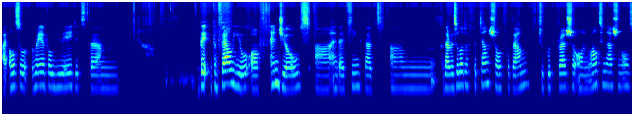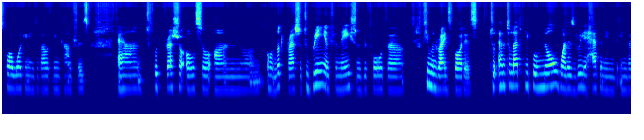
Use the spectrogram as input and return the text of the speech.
I also reevaluated the, um, the, the, value of NGOs, uh, and I think that um, there is a lot of potential for them to put pressure on multinationals who are working in developing countries and to put pressure also on, um, or not pressure, to bring information before the human rights bodies to, and to let people know what is really happening in the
